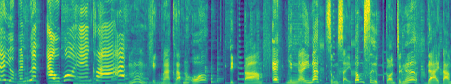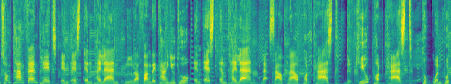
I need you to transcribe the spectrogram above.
จะอยู่เป็นเพื่อนาโบเองครับ อืม เก่งมากครับน้องโอ๊คติดตาม เอ๊ะ ยังไงนะ สงสัยต้องสืบก่อนจะเงิบ ได้ตามช่องทางแฟนเพจ NSM Thailand หรือรับฟังได้ทาง YouTube NSM Thailand และ SoundCloud Podcast The Cube Podcast ทุกวันพุธ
